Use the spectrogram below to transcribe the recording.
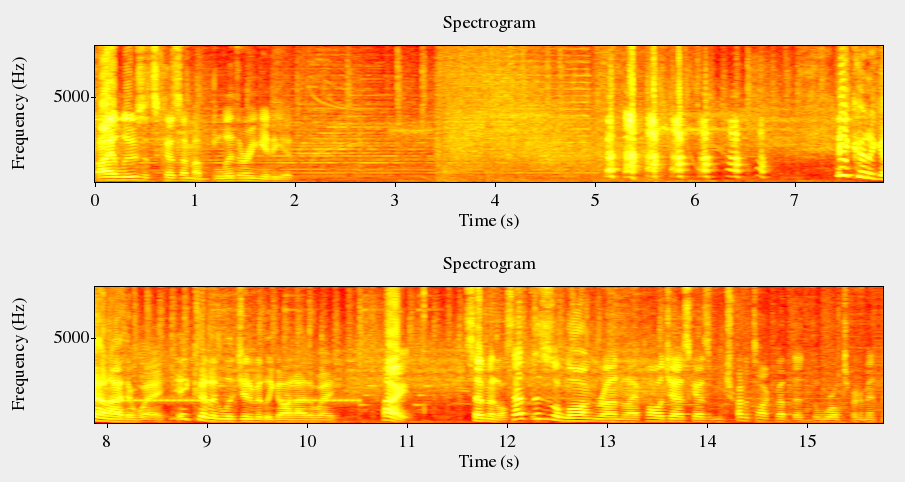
If I lose, it's because I'm a blithering idiot. it could have gone either way. It could have legitimately gone either way. Alright, seven medals. That, this is a long run, and I apologize, guys. I've been trying to talk about the, the World Tournament.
